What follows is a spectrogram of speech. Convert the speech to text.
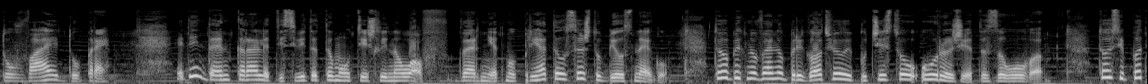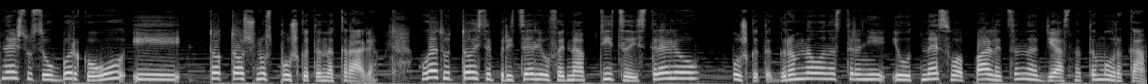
«Това е добре». Един ден кралят и свитата му отишли на лов. Верният му приятел също бил с него. Той обикновено приготвил и почиствал оръжията за лова. Този път нещо се объркало и то точно с пушката на краля. Когато той се прицелил в една птица и стрелял, пушката гръмнала настрани и отнесла палеца на дясната му ръка.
